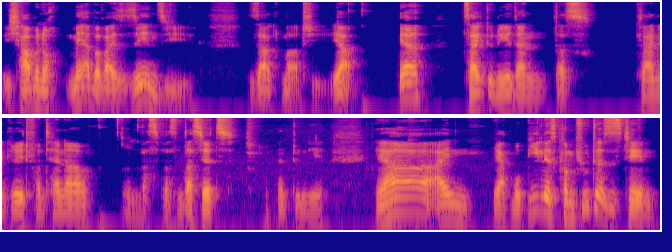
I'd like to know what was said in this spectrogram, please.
Ich habe noch mehr Beweise, sehen Sie, sagt Marty. Ja. Er zeigt O'Neill dann das kleine Gerät von Tanner. Und was, was ist denn das jetzt? O'Neill. Ja, ein ja, mobiles Computersystem.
